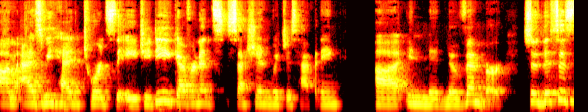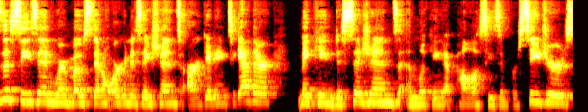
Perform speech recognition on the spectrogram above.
um, as we head towards the AGD governance session, which is happening uh, in mid November. So, this is the season where most dental organizations are getting together, making decisions, and looking at policies and procedures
